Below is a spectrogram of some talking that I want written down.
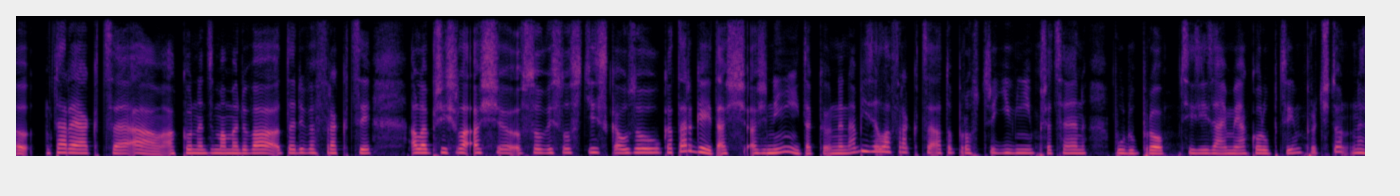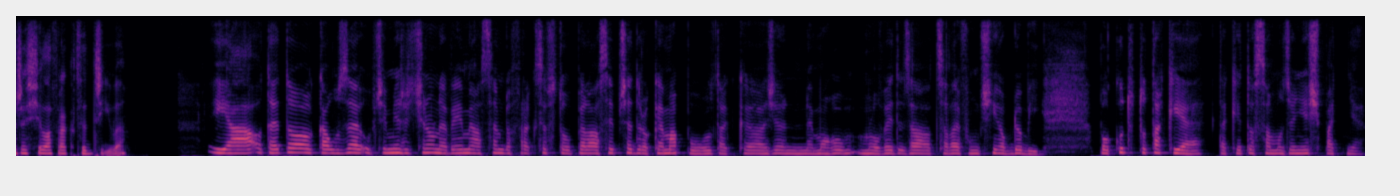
Eh, ta reakce a, a konec Mamedova tedy ve frakci, ale přišla až v souvislosti s kauzou Qatargate, až, až nyní, tak nenabízela frakce a to prostředí v ní přece jen půdu pro cizí zájmy a korupci. Proč to neřešila frakce dříve? Já o této kauze upřímně řečeno nevím. Já jsem do frakce vstoupila asi před rokem a půl, takže nemohu mluvit za celé funkční období. Pokud to tak je, tak je to samozřejmě špatně,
